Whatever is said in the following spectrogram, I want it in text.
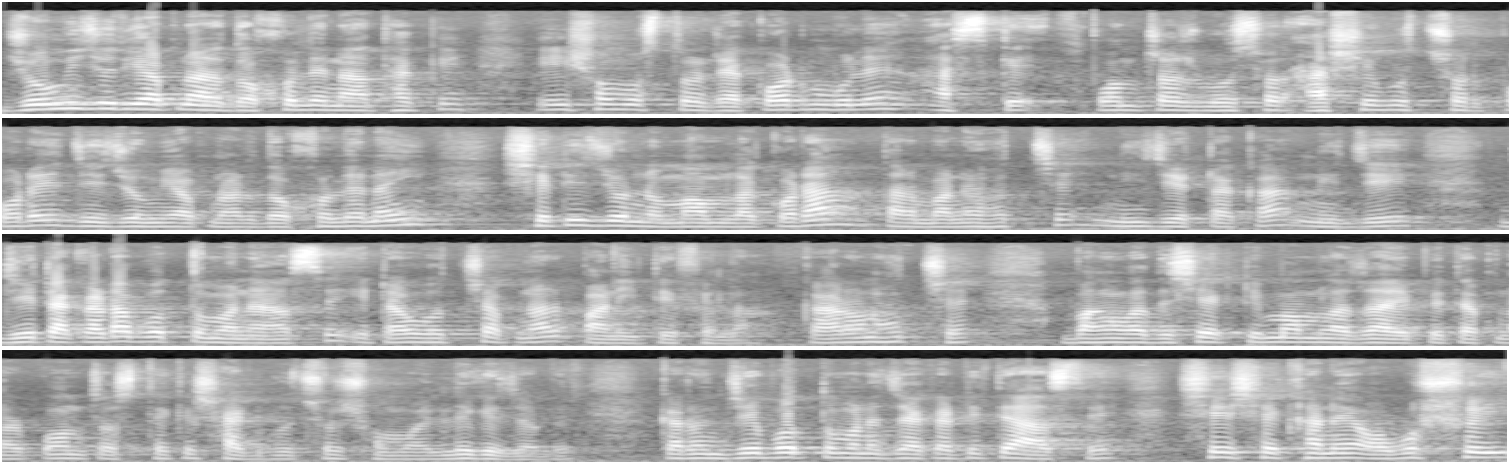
জমি যদি আপনার দখলে না থাকে, এই সমস্ত রেকর্ড মূলে আজকে পঞ্চাশ বছর, আশি বছর পরে যে জমি আপনার দখলে নাই, সেটির জন্য মামলা করা, তার মানে হচ্ছে নিজের টাকা, নিজে যে টাকাটা বর্তমানে আছে, এটাও হচ্ছে আপনার পানিতে ফেলা। কারণ হচ্ছে বাংলাদেশে একটি মামলা রায় পেতে আপনার পঞ্চাশ থেকে ষাট বছর সময় লেগে যাবে। কারণ যে বর্তমানে জায়গাটিতে আছে, সে সেখানে অবশ্যই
